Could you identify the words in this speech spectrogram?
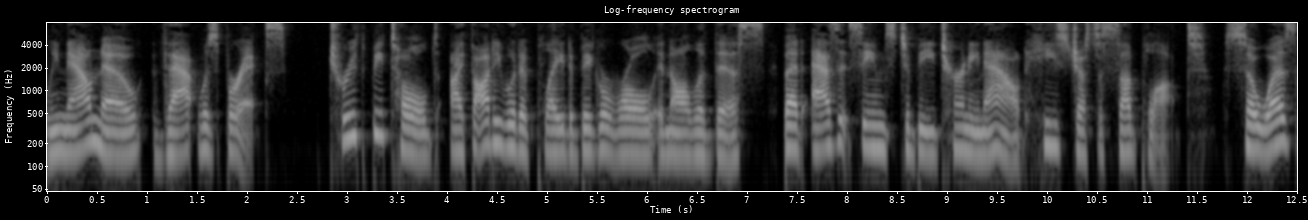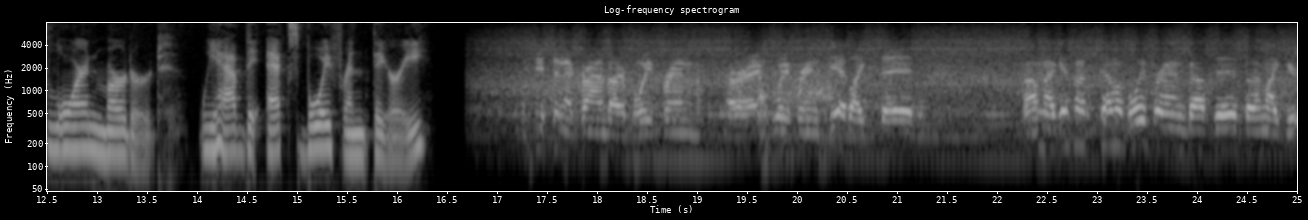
We now know that was Bricks. Truth be told, I thought he would have played a bigger role in all of this, but as it seems to be turning out, he's just a subplot. So was Lauren murdered? We have the ex boyfriend theory. She's sitting there crying about her boyfriend, her ex boyfriend. She had like said, um, I guess I'm tell my boyfriend about this. I'm like, your,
